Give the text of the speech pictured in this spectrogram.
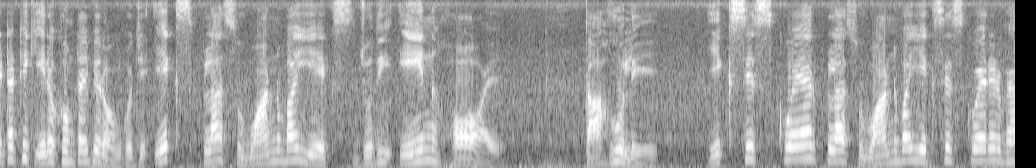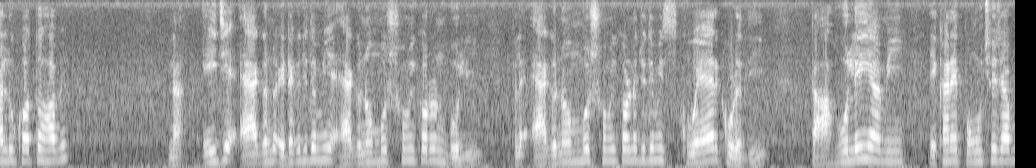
এটা ঠিক এরকম টাইপের অঙ্ক যে x plus one by x যদি এন হয়, তাহলে x square plus one by x স্কোয়ারের ভ্যালু কত হবে? না, এই যে এক এটাকে যদি আমি এক নম্বর সমীকরণ বলি, তাহলে এক নম্বর সমীকরণে যদি আমি স্কোয়ার করে দিই, তাহলেই আমি এখানে পৌঁছে যাব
